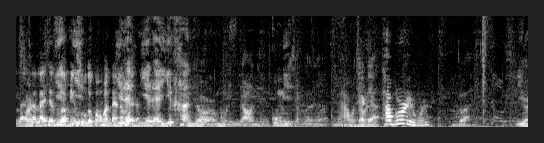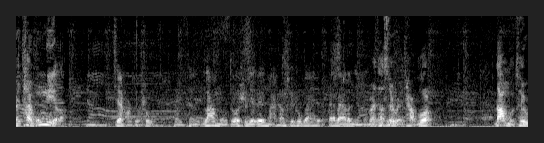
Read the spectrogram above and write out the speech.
莱不是莱切斯特民宿的光环带你这你这一看就是穆里尼奥那种功利型的人，啊，我教教练，他不是这种人，对，你是太功利了。嗯，见好就收。拉姆得世界杯，马上退出国家队，拜拜了你们。不是他岁数也差不多了，拉姆退出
